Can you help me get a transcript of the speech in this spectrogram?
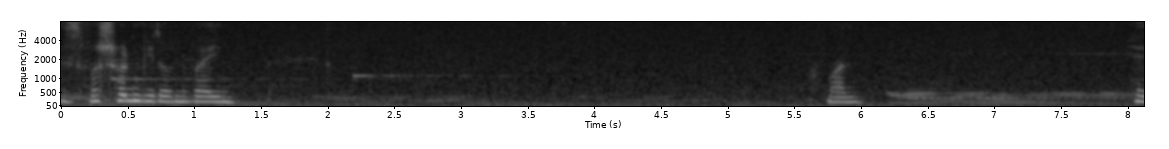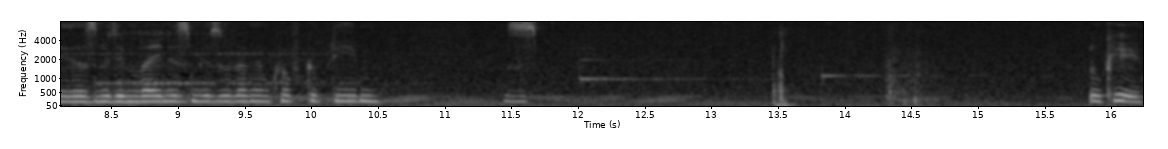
Das war schon wieder ein Wein. Ach Mann. Hey, das mit dem Wein ist mir so lange im Kopf geblieben. Das ist... Okay.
